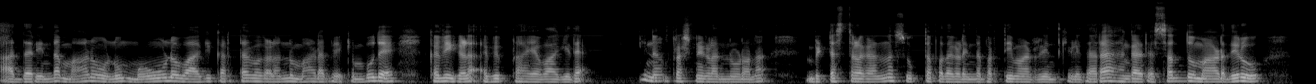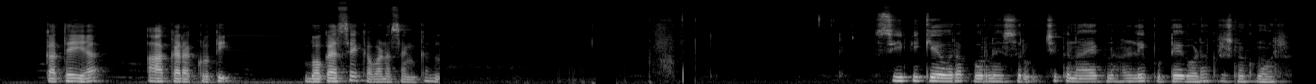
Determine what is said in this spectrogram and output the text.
ಆದ್ದರಿಂದ ಮಾನವನು ಮೌನವಾಗಿ ಕರ್ತವ್ಯಗಳನ್ನು ಮಾಡಬೇಕೆಂಬುದೇ ಕವಿಗಳ ಅಭಿಪ್ರಾಯವಾಗಿದೆ. ಇನ್ನು ಪ್ರಶ್ನೆಗಳನ್ನು ನೋಡೋಣ. ಬಿಟ್ಟ ಸ್ಥಳಗಳನ್ನು ಸೂಕ್ತ ಪದಗಳಿಂದ ಭರ್ತಿ ಮಾಡಿರಿ ಅಂತ ಕೇಳಿದ್ದಾರೆ ಹಾಗಾದರೆ ಸದ್ದು ಮಾಡದಿರು ಕಥೆಯ ಆಕರ ಕೃತಿ. ಬೊಗಸೆ ಕವನ ಸಂಕಲನ. ಸಿ ಪಿ ಕೆ ಅವರ ಪೂರ್ಣ ಹೆಸರು ಚಿಕ್ಕನಾಯಕನಹಳ್ಳಿ ಪುಟ್ಟೇಗೌಡ ಕೃಷ್ಣಕುಮಾರ್.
